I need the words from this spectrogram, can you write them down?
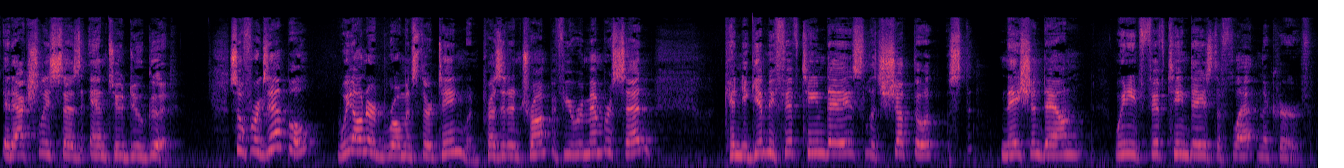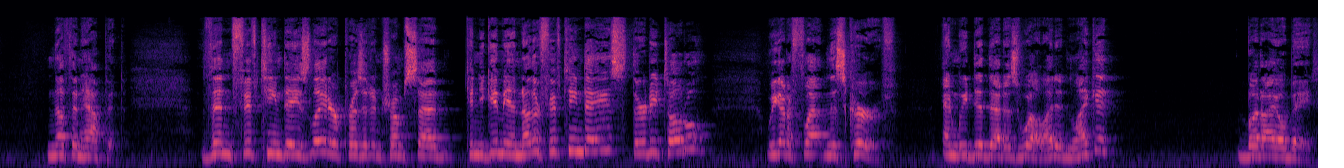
It actually says, and to do good. So, for example, we honored Romans 13 when President Trump, if you remember, said, Can you give me 15 days? Let's shut the nation down. We need 15 days to flatten the curve. Nothing happened. Then 15 days later, President Trump said, Can you give me another 15 days? 30 total? We got to flatten this curve. And we did that as well. I didn't like it, but I obeyed.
